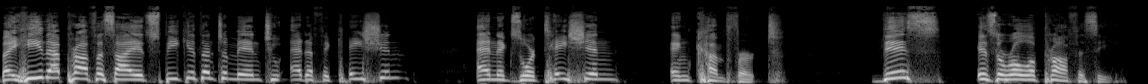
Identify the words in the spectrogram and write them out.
But he that prophesieth speaketh unto men to edification and exhortation and comfort. This is the role of prophecy.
